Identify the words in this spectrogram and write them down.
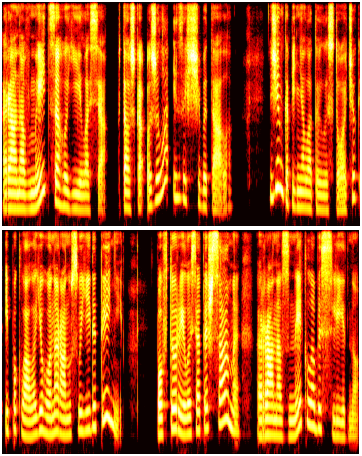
Рана вмить загоїлася, пташка ожила і защебетала. Жінка підняла той листочок і поклала його на рану своїй дитині. Повторилося те ж саме, рана зникла безслідно,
